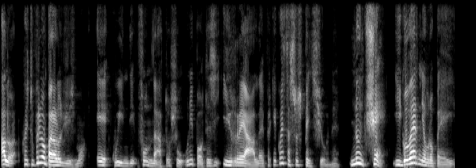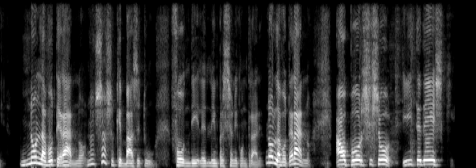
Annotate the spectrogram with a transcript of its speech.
Allora, questo primo paralogismo è quindi fondato su un'ipotesi irreale, perché questa sospensione non c'è. I governi europei non la voteranno. Non so su che base tu fondi le, le impressioni contrarie. Non la voteranno. A opporsi sono i tedeschi,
